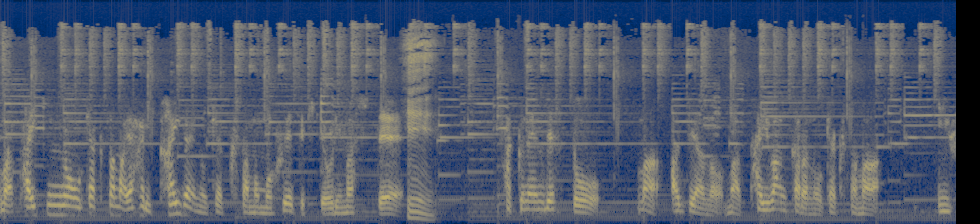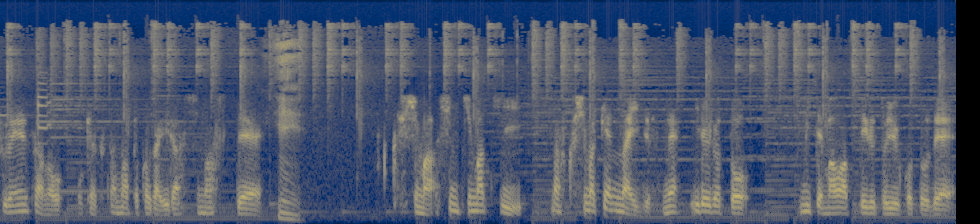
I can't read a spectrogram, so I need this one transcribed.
まあ、最近のお客様、やはり海外のお客様も増えてきておりまして、ええ。昨年ですと、まあ、アジアの、まあ、台湾からのお客様、インフルエンサーのお客様とかがいらっしゃいまして、ええ。福島、新地町、まあ、福島県内ですね、いろいろと見て回っているということで、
